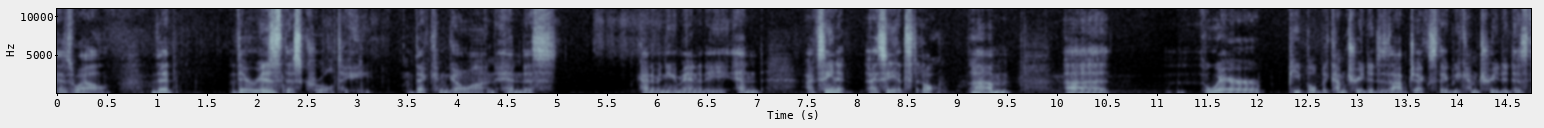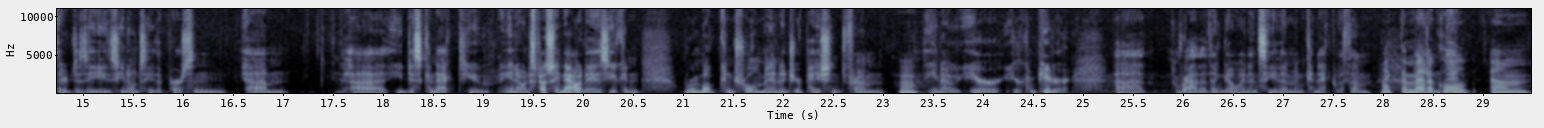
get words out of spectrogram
as well. That there is this cruelty that can go on and this kind of inhumanity, and I've seen it. I see it still, um, uh, where people become treated as objects. They become treated as their disease. You don't see the person. Um, uh, you disconnect. You you know, and especially nowadays, you can remote control manage your patient from you know your your computer uh, rather than go in and see them and connect with them. Like the medical and- um,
